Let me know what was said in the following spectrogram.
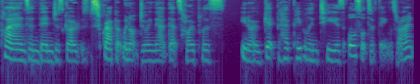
plans and then just go scrap it we're not doing that that's hopeless you know get have people in tears all sorts of things right?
